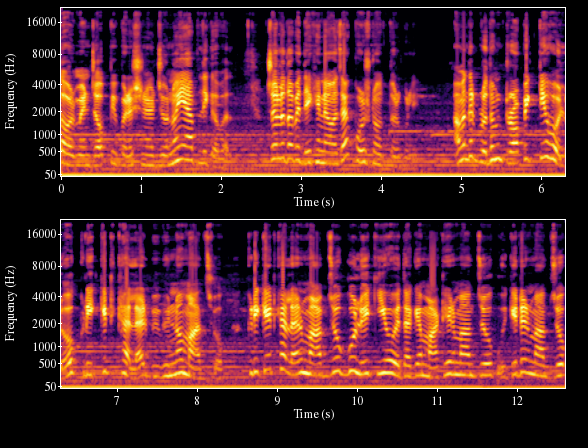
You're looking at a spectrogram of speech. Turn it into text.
government job প্রিপারেশনের জন্যই অ্যাপ্লিকেবল চলো তবে দেখে নেওয়া যাক প্রশ্ন উত্তরগুলি। আমাদের প্রথম টপিকটি হলো ক্রিকেট খেলার বিভিন্ন মাপযোগ ক্রিকেট খেলার মাপযোগগুলি কি হয়ে থাকে? মাঠের মাপযোগ উইকেটের মাপযোগ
